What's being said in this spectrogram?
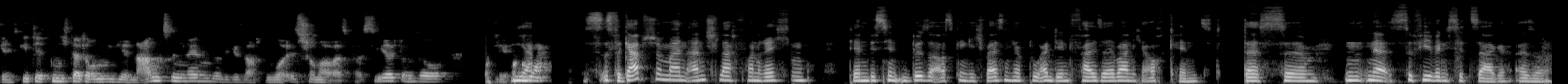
Es geht jetzt nicht darum, hier Namen zu nennen, wie gesagt, nur ist schon mal was passiert und so. Okay. Ja, es, es gab schon mal einen Anschlag von Rechten, der ein bisschen böse ausging. Ich weiß nicht, ob du an den Fall selber nicht auch kennst. Das, ähm, na, ist zu viel, wenn ich es jetzt sage. Also,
